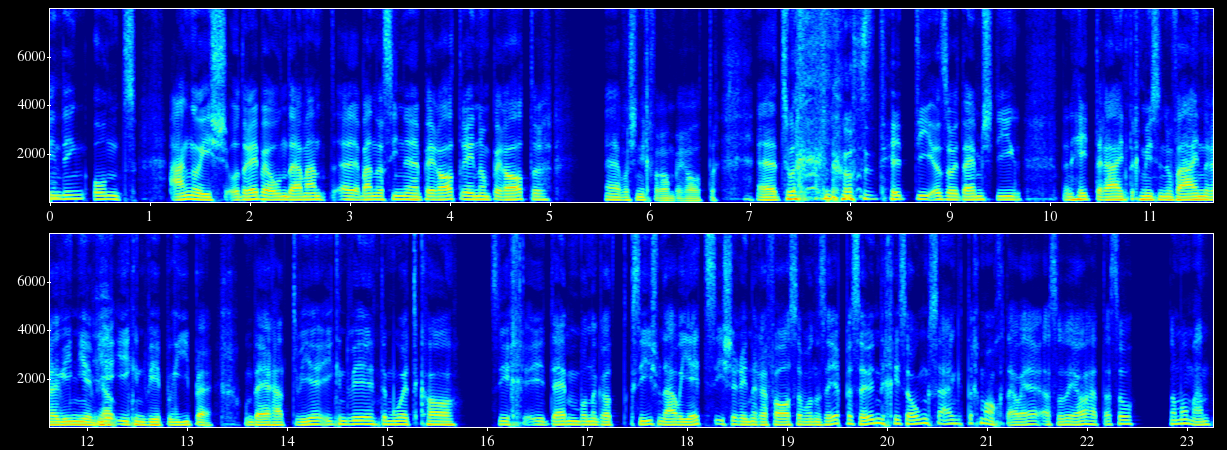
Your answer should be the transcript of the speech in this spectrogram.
sein Ding. Und Englisch, oder eben, und auch wenn, äh, wenn er seine Beraterinnen und Berater äh, wahrscheinlich vor allem Berater, äh, zugelassen hätte, also in diesem Stil, dann hätte er eigentlich müssen auf einer Linie wie Ja. irgendwie bleiben. Und er hat wie irgendwie den Mut gehabt, sich in dem, wo er gerade war, und auch jetzt ist er in einer Phase, wo er sehr persönliche Songs eigentlich macht. Auch er, also ja, hat auch so einen Moment.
